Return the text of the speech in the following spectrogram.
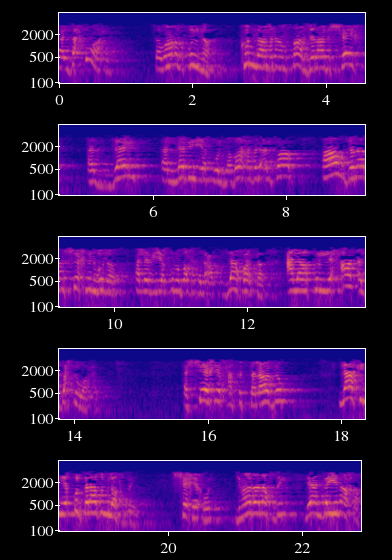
البحث واحد. سواء قلنا كنا من أنصار جناب الشيخ الزيد الذي يقول مباحث الألفاظ أو جناب الشيخ من هنا الذي يقول مباحث العقل. لا فرق. على كل حال البحث واحد. الشيخ يبحث في التلازم لكن يقول تلازم لفظي. الشيخ يقول لماذا لفظي؟ لأن بين أخف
